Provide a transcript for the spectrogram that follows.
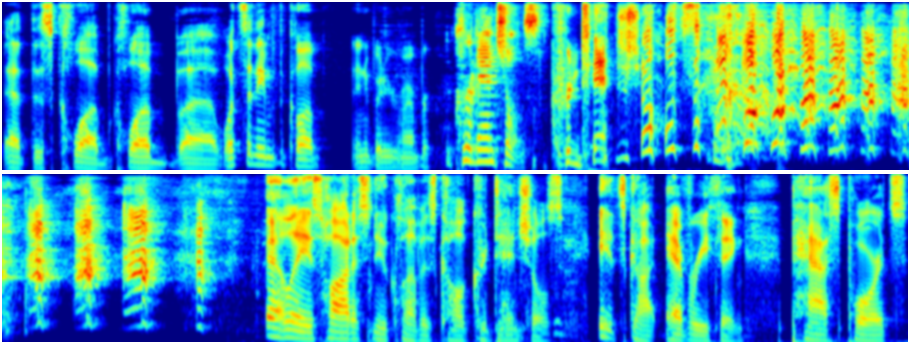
at this club. Club, uh, what's the name of the club? Anybody remember? Credentials. Credentials? LA's hottest new club is called Credentials. It's got everything passports,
